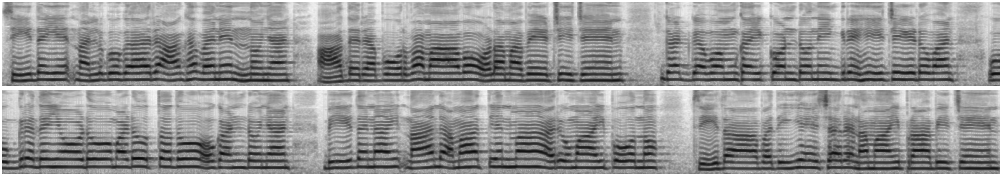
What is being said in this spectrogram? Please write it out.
സീതയെ നൽകുക രാഘവനെന്നു ഞാൻ ആദരപൂർവമാവോളം അപേക്ഷിച്ചേൻ. ഖഡ്ഗവും കൈക്കൊണ്ടു നിഗ്രഹിച്ചിടുവാൻ ഉഗ്രതയോടു മടുത്തതോ കണ്ടു ഞാൻ. ഭീതനായി നാലമാത്യന്മാരുമായി പോന്നു. സീതാപതിയെ ശരണമായി പ്രാപിച്ചേൻ.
